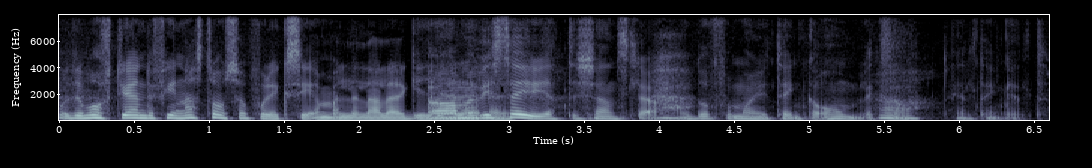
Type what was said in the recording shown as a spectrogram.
och det måste ju ändå finnas de som får eksem eller allergier. ja men eller, vissa är ju jättekänsliga och då får man ju tänka om liksom. Ja. Helt enkelt.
